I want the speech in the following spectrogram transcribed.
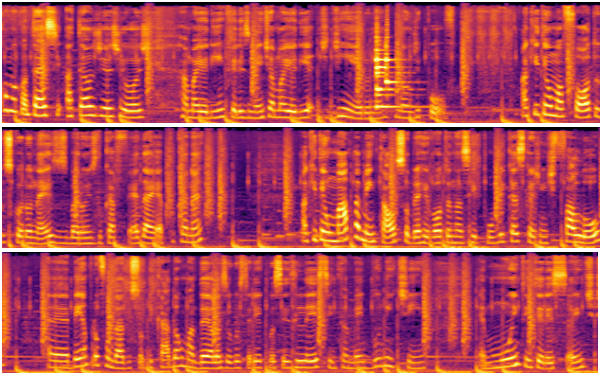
Como acontece até os dias de hoje, a maioria, infelizmente, é a maioria de dinheiro, né? Não de povo. Aqui tem uma foto dos coronéis, dos barões do café da época, né? Aqui tem um mapa mental sobre a revolta nas repúblicas que a gente falou, é, bem aprofundado sobre cada uma delas. Eu gostaria que vocês lessem também bonitinho, é muito interessante.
